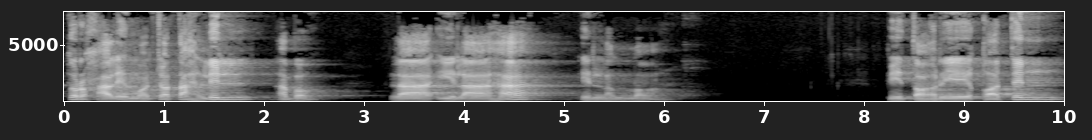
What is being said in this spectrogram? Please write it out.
tur halih maca tahlil apa? La ilaha illallah. Bi tariqatin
